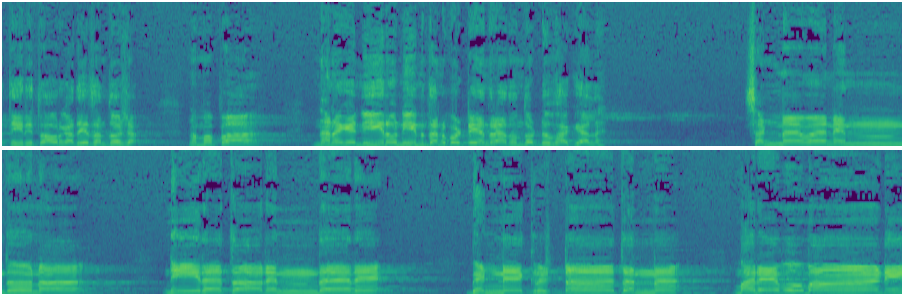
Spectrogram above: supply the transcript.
ತೀರಿತು. ಅವ್ರಿಗೆ ಅದೇ ಸಂತೋಷ. ನಮ್ಮಪ್ಪ, ನನಗೆ ನೀರು ನೀನು ತಂದುಕೊಟ್ಟಿ ಅಂದರೆ ಅದೊಂದು ದೊಡ್ಡ ಭಾಗ್ಯ ಅಲ್ಲ. ಸಣ್ಣವನೆಂದು ನಾ ನೀರ ತಾರೆಂದರೆ ಬೆಣ್ಣೆ ಕೃಷ್ಣ ತನ್ನ ಮರೆವು ಮಾಡಿ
